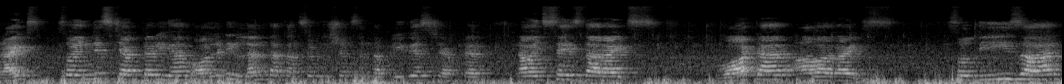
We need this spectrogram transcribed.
right so in this chapter you have already learned the constitutions in the previous chapter now it says the rights what are our rights so these are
